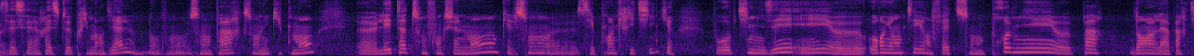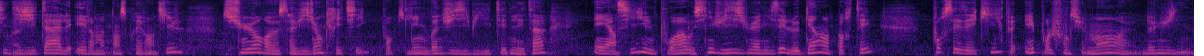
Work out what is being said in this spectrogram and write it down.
ça, reste primordial. Donc son parc, son équipement, euh, l'état de son fonctionnement, quels sont euh, ses points critiques pour optimiser et orienter en fait son premier pas dans la partie digitale et la maintenance préventive sur euh, sa vision critique pour qu'il ait une bonne visibilité de l'état. Et ainsi, il pourra aussi visualiser le gain apporté pour ses équipes et pour le fonctionnement euh, de l'usine.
